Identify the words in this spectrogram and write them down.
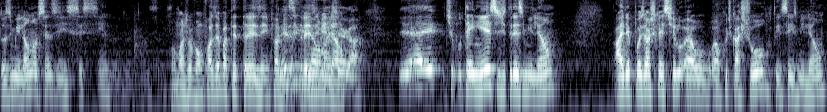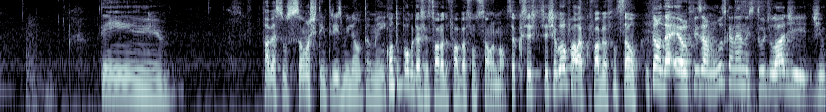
12 milhões 960. Vamos, vamos fazer bater 13, hein, família? 13, 13 milhões. milhão. Vai chegar. E aí, tipo, tem esse de 13 milhão. Aí depois eu acho que é estilo. É o, é o cu de cachorro, tem 6 milhão. Tem. Fábio Assunção, acho que tem 3 milhão também. Conta um pouco dessa história do Fábio Assunção, irmão. Você, você, chegou a falar com o Fábio Assunção? Então, eu fiz a música, né, no estúdio lá de, de,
